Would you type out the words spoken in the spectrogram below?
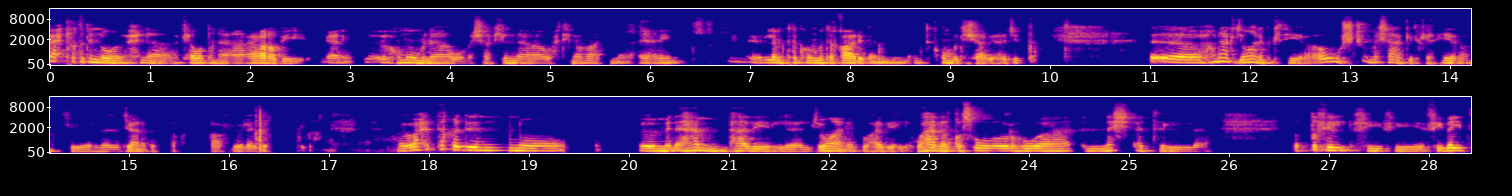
أعتقد إنه إحنا كوطن عربي يعني همومنا ومشاكلنا واهتماماتنا يعني لم تكن متقاربه لم تكن متشابهة جدا. آه، هناك جوانب كثيرة أو مشاكل كثيرة في الجانب الثقافي والأدبي. وأعتقد إنه من أهم هذه الجوانب وهذه وهذا القصور هو نشأة الطفل في في في بيت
